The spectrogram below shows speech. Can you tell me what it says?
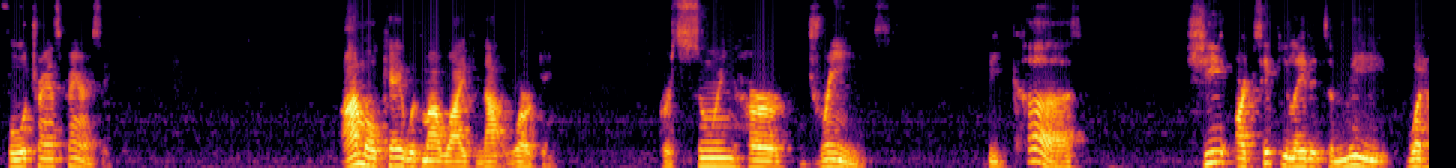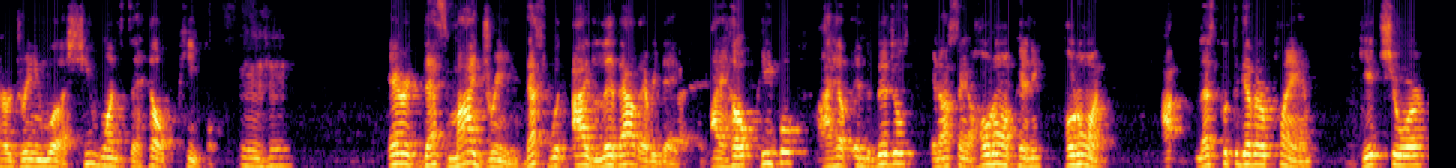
Full transparency. I'm okay with my wife not working, pursuing her dreams because she articulated to me what her dream was. She wants to help people. Mm-hmm. Eric, that's my dream. That's what I live out every day. I help people, I help individuals, and I'm saying, hold on, Penny, hold on. I, let's put together a plan. Get your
